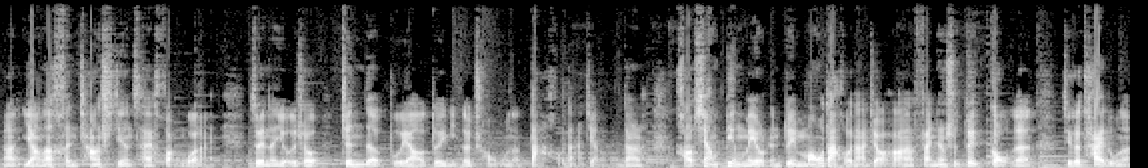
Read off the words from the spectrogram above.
啊，养了很长时间才缓过来。所以呢，有的时候真的不要对你的宠物呢大吼大叫。当然了，好像并没有人对猫大吼大叫，好像反正是对狗的这个态度呢，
